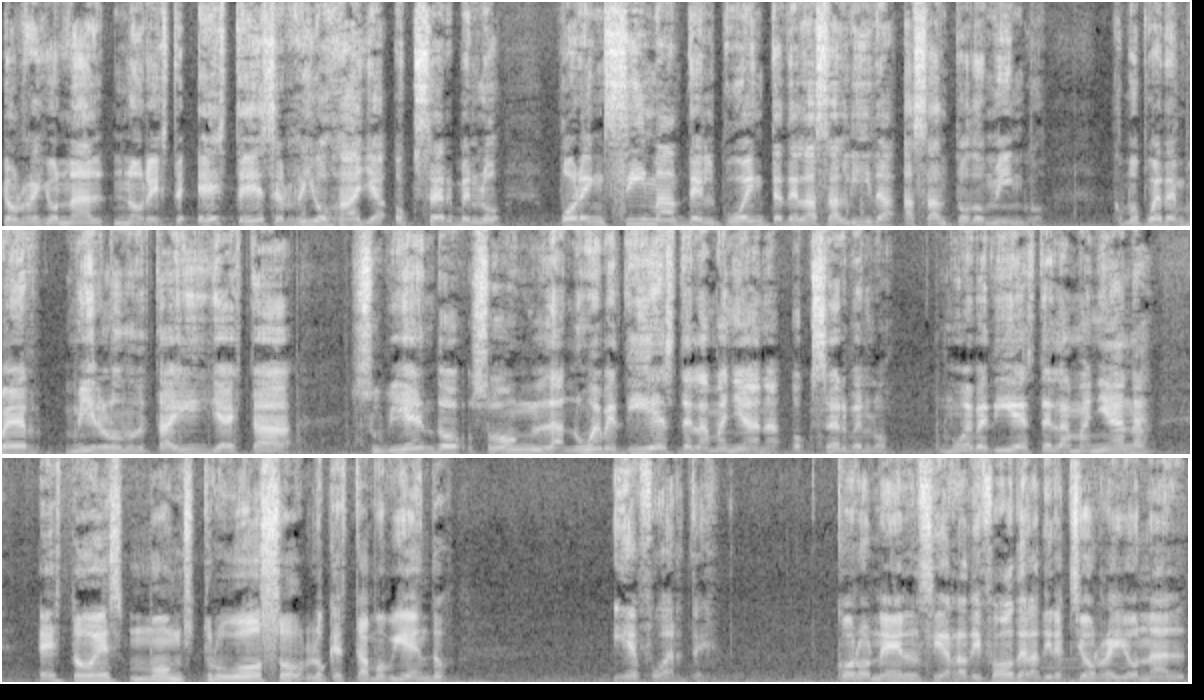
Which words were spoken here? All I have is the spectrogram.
regional noreste. Este es el río Jaya, obsérvenlo, por encima del puente de la salida a Santo Domingo. Como pueden ver, mírenlo donde está ahí, ya está subiendo, son las 9.10 de la mañana, obsérvenlo, 9.10 de la mañana, esto es monstruoso lo que estamos viendo y es fuerte. Coronel Sierra Difo de la Dirección Regional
